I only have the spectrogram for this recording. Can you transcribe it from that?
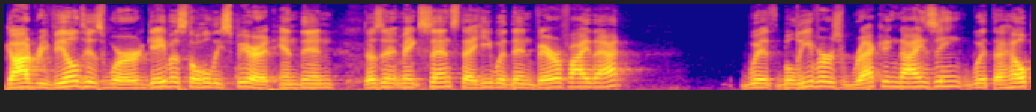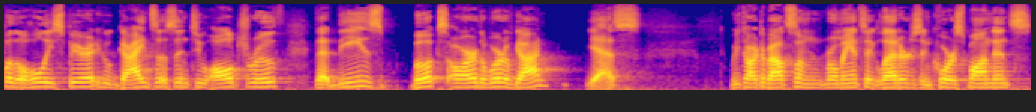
God revealed His Word, gave us the Holy Spirit, and then doesn't it make sense that He would then verify that? with believers recognizing, with the help of the Holy Spirit who guides us into all truth, that these books are the Word of God? Yes. We talked about some romantic letters and correspondence,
